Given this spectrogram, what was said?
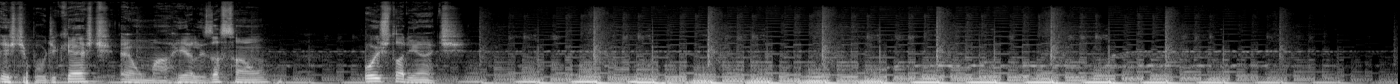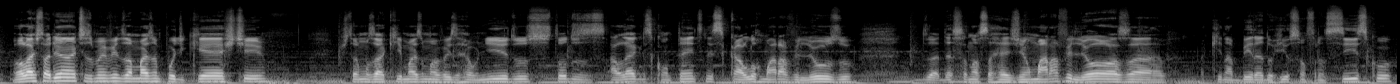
Este podcast é uma realização O Historiante. Olá, historiantes, bem-vindos a mais um podcast. Estamos aqui mais uma vez reunidos, todos alegres, contentes nesse calor maravilhoso dessa nossa região maravilhosa aqui na beira do Rio São Francisco.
